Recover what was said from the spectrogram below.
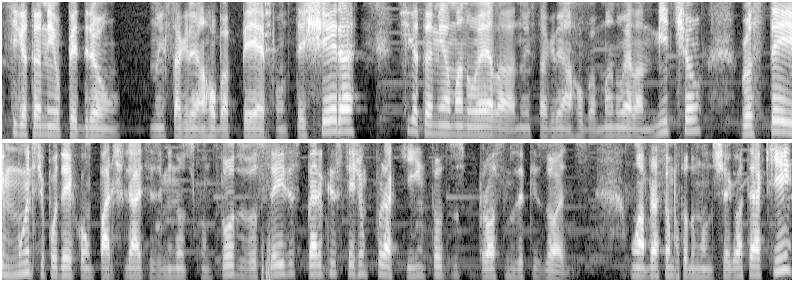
Siga também o Pedrão no Instagram, arroba pe.teixeira. Siga também a Manuela no Instagram, arroba Manuela Mitchell. Gostei muito de poder compartilhar esses minutos com todos vocês. Espero que estejam por aqui em todos os próximos episódios. Um abração para todo mundo que chegou até aqui.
